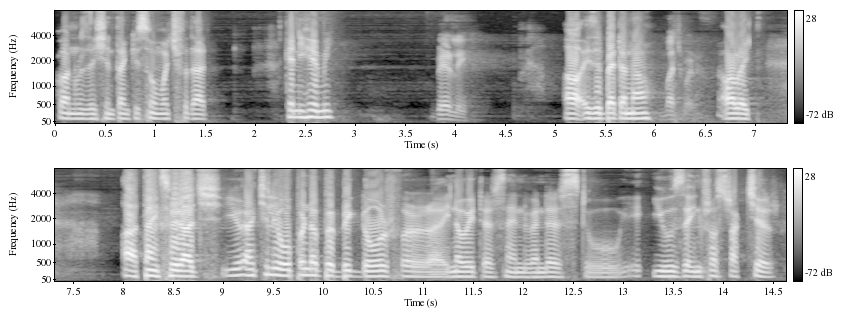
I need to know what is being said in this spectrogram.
conversation. Thank you so much for that. Can you hear me? Barely, Uh, is it better now? much better. All right. Uh, thanks, Viraj. You actually opened up a big door for uh, innovators and vendors to use the infrastructure uh,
